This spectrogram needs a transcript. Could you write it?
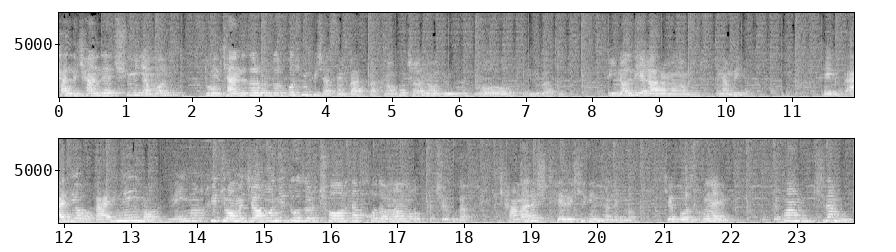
کله کنده چی میگم؟ مار دوم کنده داره به دور خوش میپیچه. اصلا این بدبخت. کنید چقدر ناجور بود. اوه خیلی بد بود فینال دیگه قهرمانان بود. اینم بگم. خیلی. بعدی آقا بعدی نیمار. نیمار توی جام جهانی 2014 خدا من موقع بچه بودم. کمرش ترکید اینجا نیمار. که بازیکن فکر کنم چیزم بود.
